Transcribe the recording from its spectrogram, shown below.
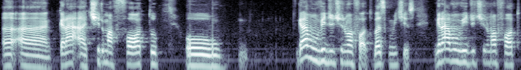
uh, uh, gra uh, tira uma foto, ou grava um vídeo e tira uma foto, basicamente isso. Grava um vídeo e tira uma foto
